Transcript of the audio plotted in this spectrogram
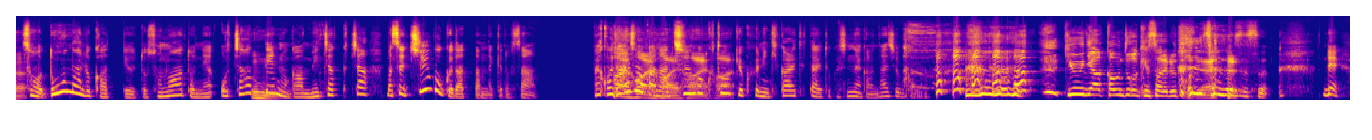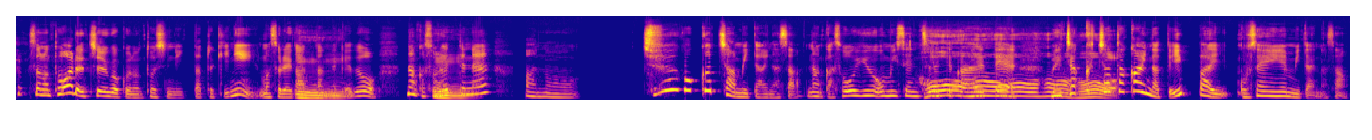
ね。そうどうなるかっていうとその後ねお茶っていうのがめちゃくちゃ、まあそれ中国だったんだけどさ。あこれ大丈夫かな？中国当局に聞かれてたりとかしないから大丈夫かな？急にアカウントが消されるとかね。そうそうそうでそのとある中国の都市に行った時に、まあ、それがあったんだけど、なんかそれってね、あの中国茶みたいなさなんかそういうお店に連れてかれてめちゃくちゃ高いんだって。1杯5,000円みたいなさ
